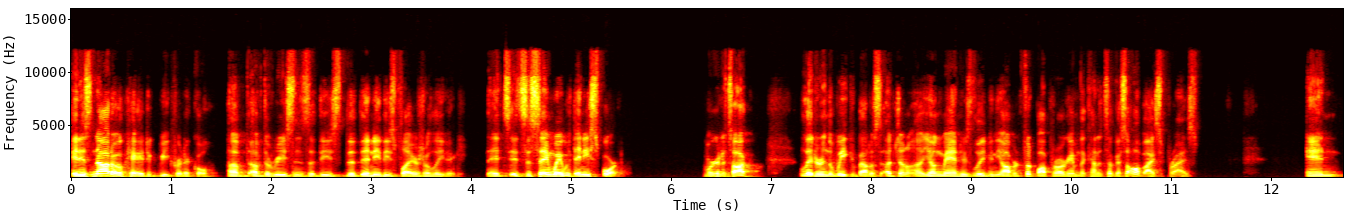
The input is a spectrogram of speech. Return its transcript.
It is not okay to be critical of, of the reasons that these that any of these players are leaving. It's it's the same way with any sport. We're going to talk later in the week about a, a young man who's leaving the Auburn football program that kind of took us all by surprise. And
